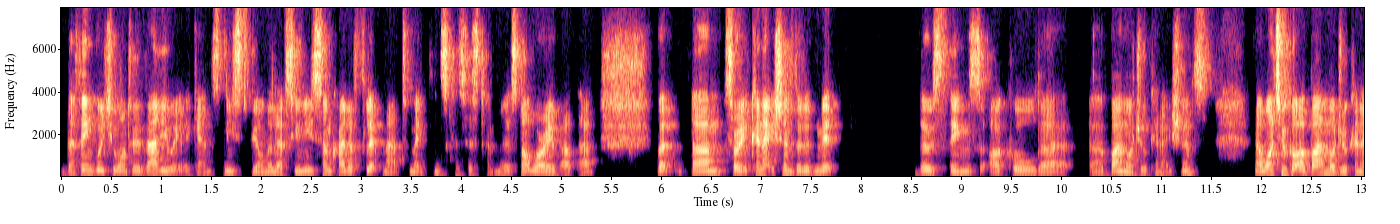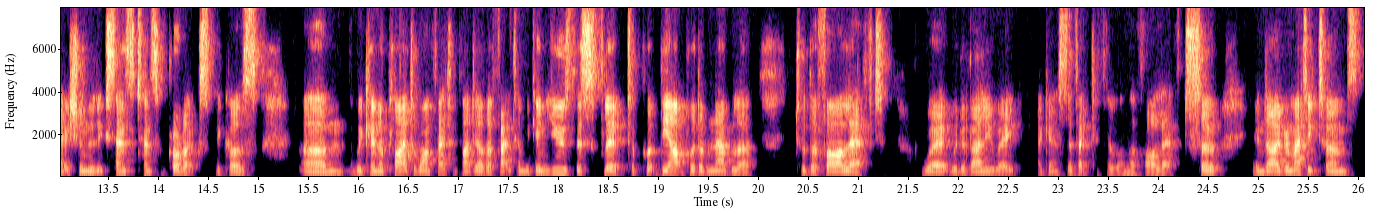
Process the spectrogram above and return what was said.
the thing which you want to evaluate against needs to be on the left. So you need some kind of flip map to make things consistent. Let's not worry about that. But um, sorry, connections that admit those things are called uh, uh, bimodule connections. Now, once you've got a bimodule connection, it extends to tensor products because um, we can apply it to one factor, apply it to the other factor, and we can use this flip to put the output of Nabla to the far left, where it would evaluate against the vector field on the far left. So in diagrammatic terms,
